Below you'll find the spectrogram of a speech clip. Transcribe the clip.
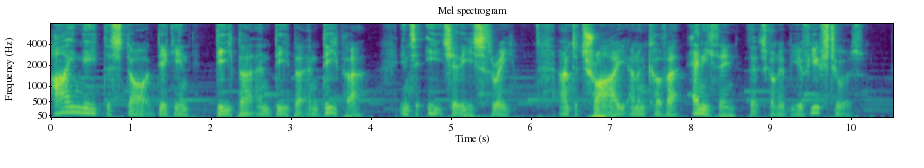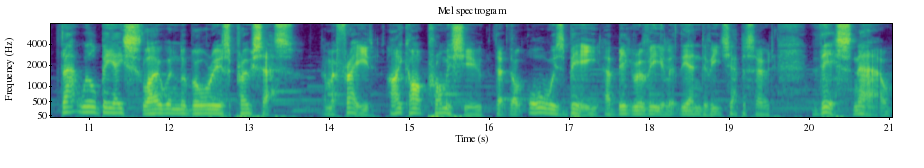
I need to start digging deeper and deeper and deeper into each of these three and to try and uncover anything that's going to be of use to us. That will be a slow and laborious process, I'm afraid I can't promise you that there'll always be a big reveal at the end of each episode. This now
